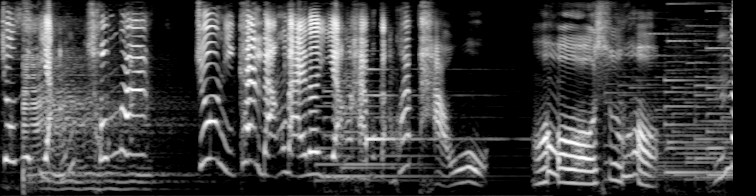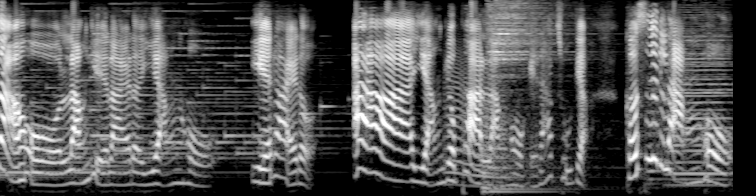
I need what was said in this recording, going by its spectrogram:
就是洋葱啊！就你看狼来了，羊还不赶快跑哦？哦，是哦，那哦，狼也来了，羊哦也来了啊，羊就怕狼哦给它除掉，可是狼哦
